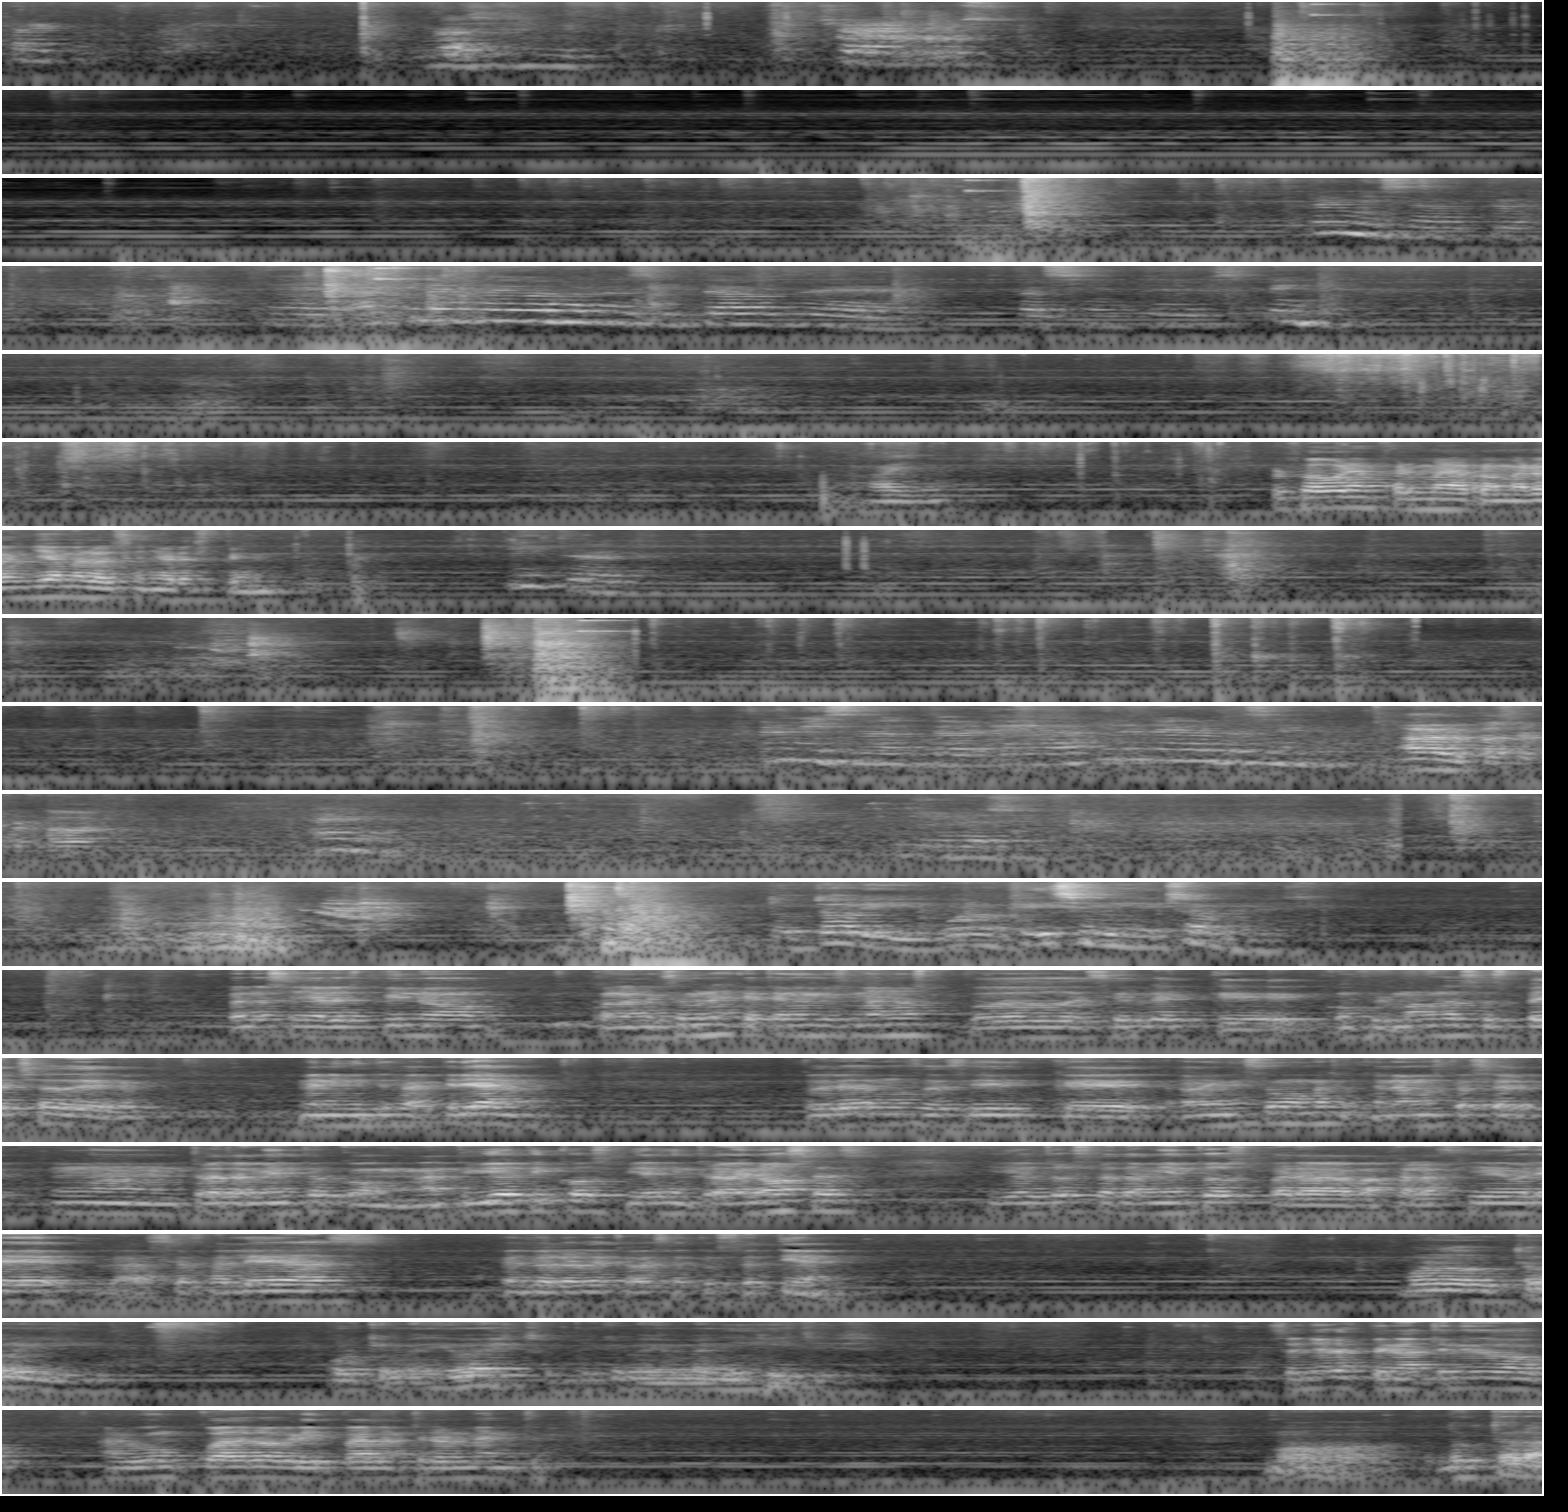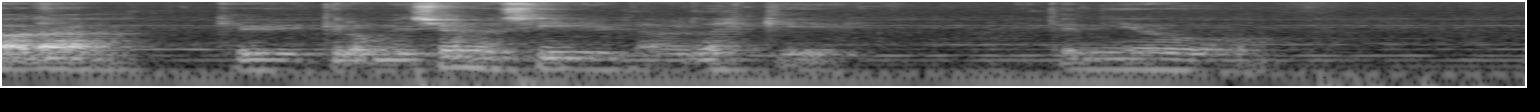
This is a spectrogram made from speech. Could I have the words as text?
Por aquí. Gracias, señorita. Ay, Por favor, enfermera Romero, llámalo al señor Spin. Listo, doctor. Permiso, doctor. Eh, aquí le traigo al paciente. Hágalo pasar, por favor. Muchas gracias. Doctor, y bueno, ¿qué dicen mis exámenes? Bueno, señor Espino, con los exámenes que tengo en mis manos puedo decirle que confirmamos la sospecha de meningitis bacteriana. Podríamos decir que en este momento tenemos que hacer un tratamiento con antibióticos, vías intravenosas y otros tratamientos para bajar la fiebre, las cefaleas, el dolor de cabeza que usted tiene. Bueno, doctor, ¿y por qué me dio esto? ¿Por qué me dio meningitis? Señor Espino, ¿ha tenido algún cuadro gripal anteriormente? Doctor, ahora que, que lo menciona, sí, la verdad es que he tenido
